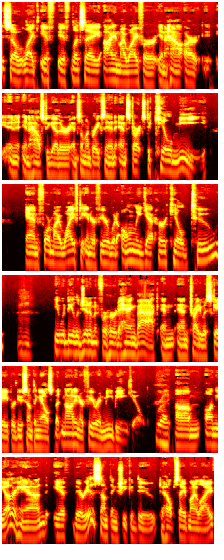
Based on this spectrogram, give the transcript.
so like if if let's say I and my wife are in a house are in, in a house together and someone breaks in and starts to kill me and for my wife to interfere would only get her killed too mm-hmm. It would be legitimate for her to hang back and and try to escape or do something else but not interfere in me being killed right um, on the other hand if there is something she could do to help save my life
